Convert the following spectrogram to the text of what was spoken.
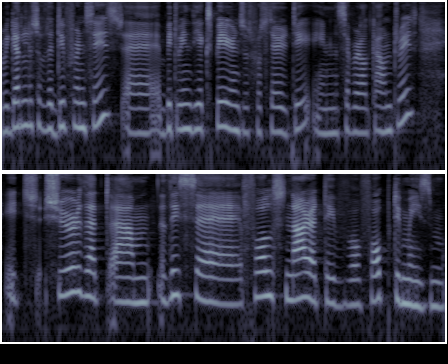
regardless of the differences uh, between the experience of austerity in several countries, it's sure that um, this uh, false narrative of optimism,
